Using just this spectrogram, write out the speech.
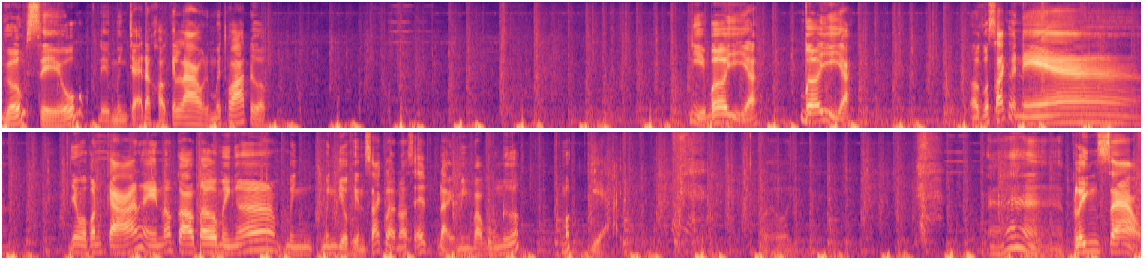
gớm xỉu để mình chạy ra khỏi cái lao thì mới thoát được. Gì bơi gì vậy? Bơi gì vậy? Ờ có sách rồi nè. Nhưng mà con cá này nó cao tơ mình á, mình mình điều khiển sách là nó sẽ đẩy mình vào vùng nước. Mất dạy. Trời ơi. À bling sao?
